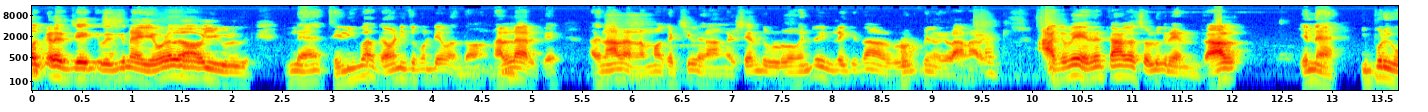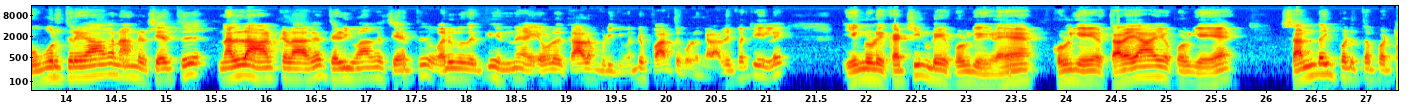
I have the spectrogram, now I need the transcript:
மக்களை சேர்க்கறதுக்கு நான் எவ்வளவு ஆவியை விடுது இல்லை தெளிவாக கவனித்து கொண்டே வந்தோம். நல்லா இருக்கு. அதனால நம்ம கட்சியில் நாங்கள் சேர்ந்து கொள்வோம் என்று இன்றைக்கு தான் அவர்கள் உறுப்பினர்களானார்கள். ஆகவே எதற்காக சொல்லுகிறேன் என்றால் என்ன? இப்படி ஒவ்வொருத்தரையாக நாங்கள் சேர்த்து நல்ல ஆட்களாக தெளிவாக சேர்த்து வருவதற்கு என்ன எவ்வளவு காலம் பிடிக்கும் என்று பார்த்து கொள்ளுங்கள். அதை பற்றி இல்லை. எங்களுடைய கட்சியினுடைய கொள்கைகளை கொள்கையை தலையாய கொள்கையை சந்தைப்படுத்தப்பட்ட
